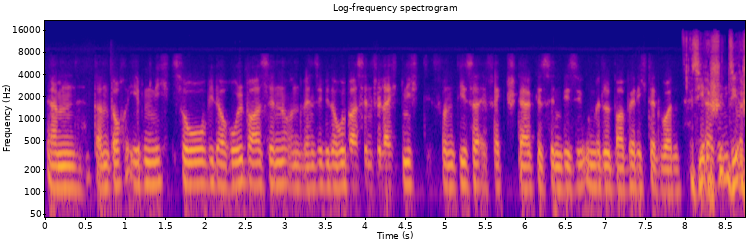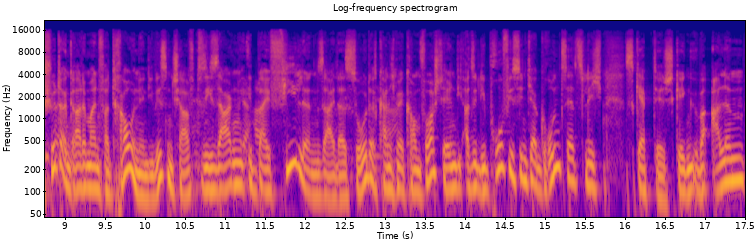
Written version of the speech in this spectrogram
ähm, dann doch eben nicht so wiederholbar sind und wenn sie wiederholbar sind, vielleicht nicht von dieser Effektstärke sind, wie sie unmittelbar berichtet wurden. Sie, erschü sie erschüttern gerade mein Vertrauen in die Wissenschaft. Sie sagen, ja. bei vielen sei das so, das kann ja. ich mir kaum vorstellen. Die, also die Profis sind ja grundsätzlich skeptisch gegenüber allem,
